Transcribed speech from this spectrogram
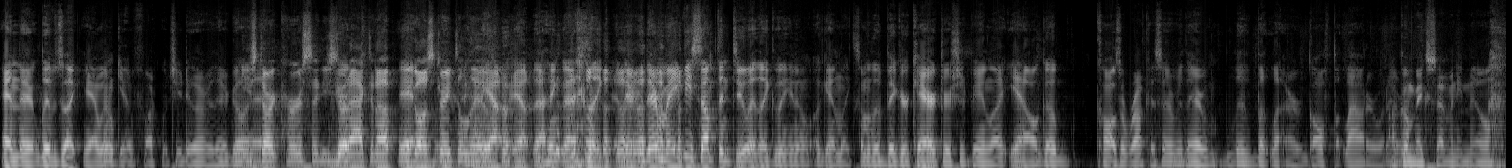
And there lives like, yeah, we don't give a fuck what you do over there. Go You ahead. start cursing, you start acting up, you go straight to LIV. yeah, yeah. I think that like there, there may be something to it. Like you know, again, like some of the bigger characters just being like, yeah, I'll go cause a ruckus over there, live but or golf but loud or whatever. I'll go make seventy mil.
